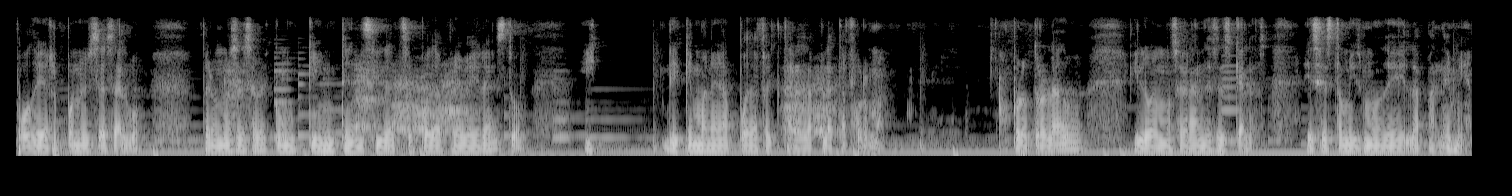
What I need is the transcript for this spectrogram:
poder ponerse a salvo, pero no se sabe con qué intensidad se puede prever esto y de qué manera puede afectar a la plataforma. Por otro lado, y lo vemos a grandes escalas, es esto mismo de la pandemia.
